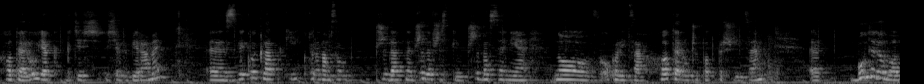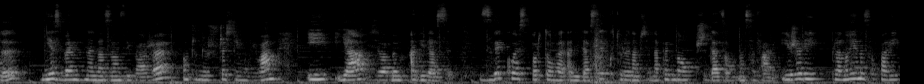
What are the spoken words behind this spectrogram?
hotelu, jak gdzieś się wybieramy. E, Zwykłe klapki, które nam są przydatne przede wszystkim przy basenie, no w okolicach hotelu czy pod prysznicem. Buty do wody, niezbędne na Zanzibarze, o czym już wcześniej mówiłam, i ja wzięłabym Adidasy. Zwykłe sportowe Adidasy, które nam się na pewno przydadzą na safari. Jeżeli planujemy safari,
